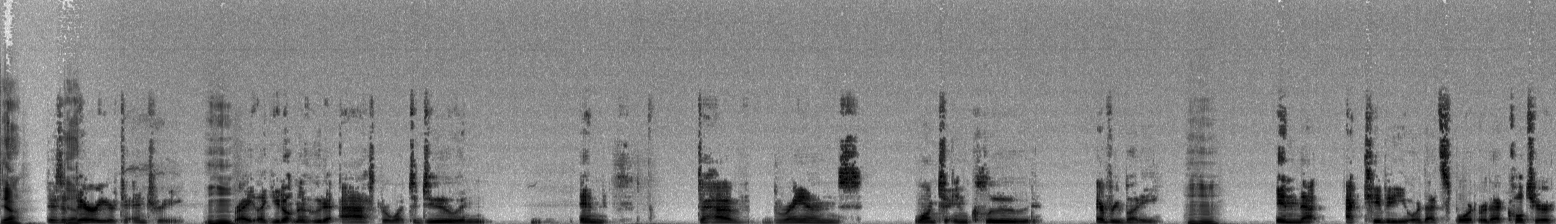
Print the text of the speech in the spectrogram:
Yeah, there's a yeah. barrier to entry, mm-hmm. right? Like you don't know who to ask or what to do, and and to have brands want to include everybody mm-hmm. in that activity or that sport or that culture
